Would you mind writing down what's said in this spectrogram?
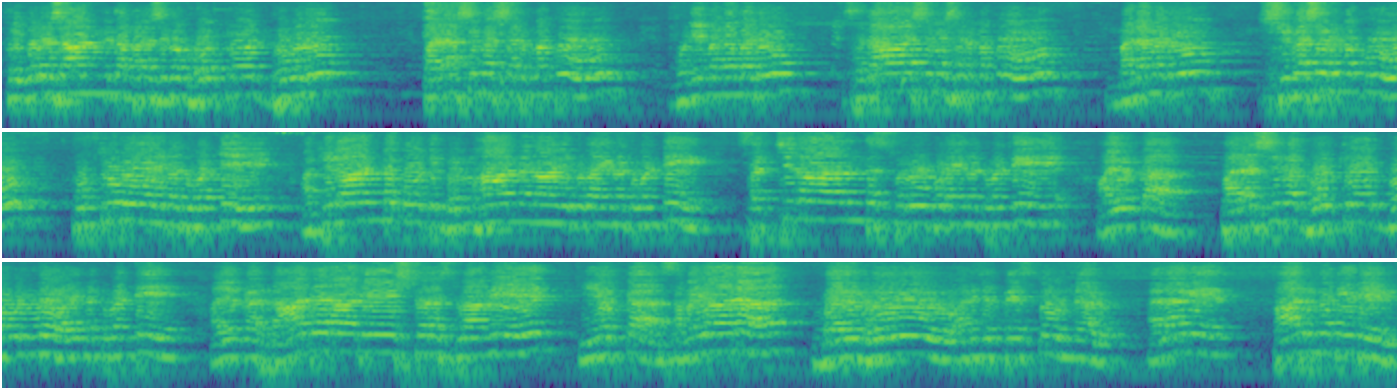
త్రిపురశాన్విత పరశివ భోత్రోద్భవుడు పరశివ శర్మకు మనమరు సదాశివ శర్మకు మనమరు శివ శర్మకు పుత్రుడు అయినటువంటి అఖిలాండ కోటి బ్రహ్మాండ నాయకుడు అయినటువంటి సచ్చిదానంద స్వరూపుడైనటువంటి ఆ యొక్క పరశివ గోత్రోద్భవుల్లో అయినటువంటి ఆ యొక్క రాజరాజేశ్వర స్వామి ఈ యొక్క సమయాన వైభూ అని చెప్పేస్తూ ఉన్నాడు. అలాగే పార్వతీదేవి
